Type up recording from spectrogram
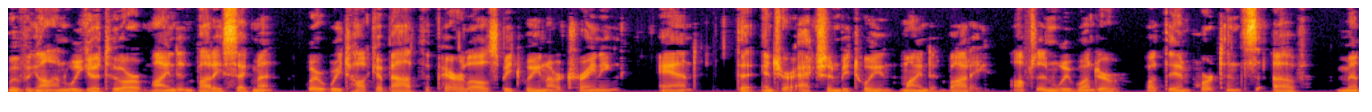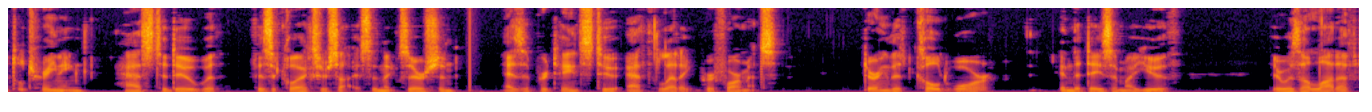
Moving on, we go to our mind and body segment where we talk about the parallels between our training and the interaction between mind and body. Often we wonder what the importance of mental training has to do with physical exercise and exertion as it pertains to athletic performance. During the Cold War, in the days of my youth, there was a lot of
